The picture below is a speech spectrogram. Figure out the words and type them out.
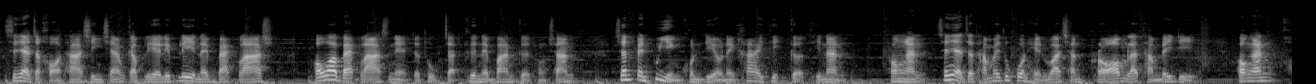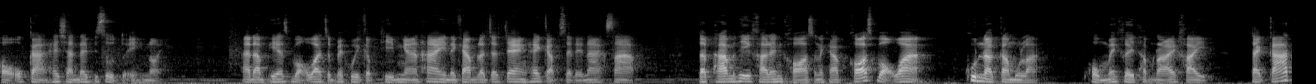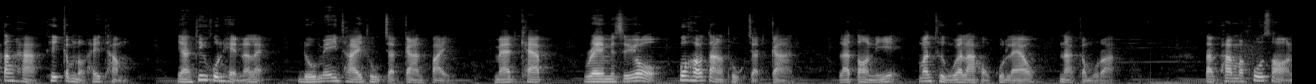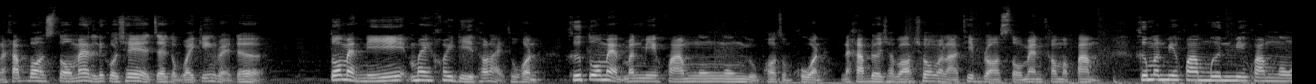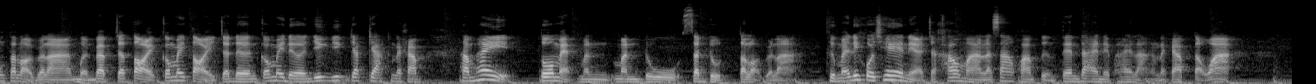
ฉันอยากจะขอท้าชิงแชมป์กับเรียลิปลี่ใน Backlash เพราะว่า Backlash เนี่ยจะถูกจัดขึ้นในบ้านเกิดของฉัน ฉันเป็นผู้หญิงคนเดียวในค่ายที่เกิดที่นั่น เพราะงั้นฉันอยากจะทำให้ทุกคนเห็นว่าฉันพร้อมและทำได้ดี เพราะงั้นขอโอกาสให้ฉันได้พิสูจน์ตัวเองหน่อยอดัมเพียสบอกว่าจะไปคุยกับทีมงานให้นะครับและจะแจ้งให้กับเซเรนาทราบตัดภาพมาที่คาร์เรนคอสนะครับ คอสบอกว่าคุณนากามูระผมไม่เคยทำร้ายใคร แต่การ์ดตั้งหากที่กำหนดให้ทำอย่างที่คุณเห็นนั่นแหละ ดูเมย์ไทยถูกจัดการไปแมดแคป เรมิซิโอพวกเขาต่างถูกจัดการ และตอนนี้มันถึงเวลาของคุณแล้ว นากามูระ ตัดภาพมาคู่ 2 นะครับ บอลสโตแมนลิโคเช่เจอกับไวกิ้งเรเดอร์ ตัวแมตช์นี้ไม่ค่อยดีเท่าไหร่ทุกคน คือตัวแมตช์มันมีความงงงอยู่พอสมควรนะครับ โดยเฉพาะช่วงเวลาที่บรอนสโตแมนเข้ามาปั้ม คือมันมีความมึนมีความงงตลอดเวลา เหมือนแบบจะต่อยก็ไม่ต่อย จะเดินก็ไม่เดิน ยึกยึกยักยักนะครับทำให้ตัวแมตช์มันมันดูสะดุดตลอดเวลา ถึงแม้ลิโคเช่เนี่ยจะเข้ามาและสร้างความตื่นเต้นได้ในภายหลังนะครับ แต่ว่า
